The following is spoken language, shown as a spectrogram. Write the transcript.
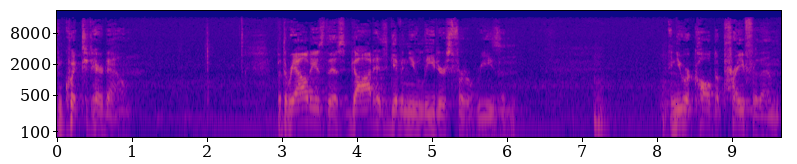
and quick to tear down. But the reality is this God has given you leaders for a reason. And you are called to pray for them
